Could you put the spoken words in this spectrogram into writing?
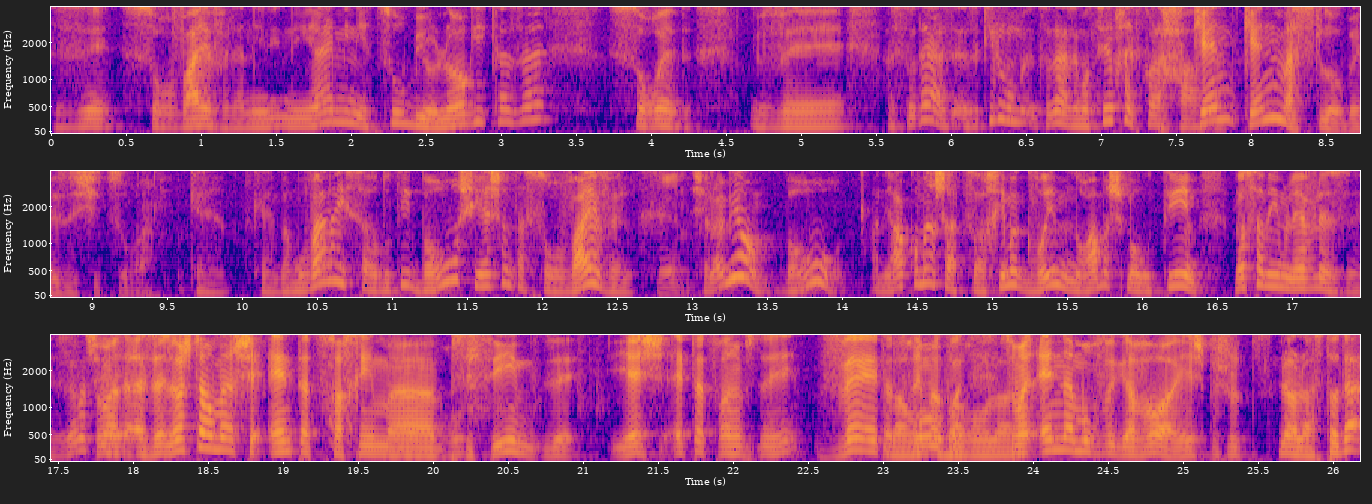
זה survival. אני נהיה מין יצור ביולוגי כזה, שורד. ו... אז אתה יודע, זה, זה כאילו, אתה יודע, זה מוציא לך את כל החרטה. אז כן, כן מסלו באיזושהי צורה. כן, כן. במובן ההישרדותי, ברור שיש שם את ה-survival כן. של היום-יום, ברור. אני רק אומר שהצרכים הגבוהים נורא משמעותיים, לא שמים לב לזה, זה מה ש... זאת אומרת, אז זה לא שאתה אומר שאין את הצרכים הבסיסיים, זה, יש את הצרכים הבסיסיים ואת הצרכים הגבוהים. ברור, לא. זאת אומרת, אין נמוך וגבוה, יש פשוט... לא, לא, אז תודה,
